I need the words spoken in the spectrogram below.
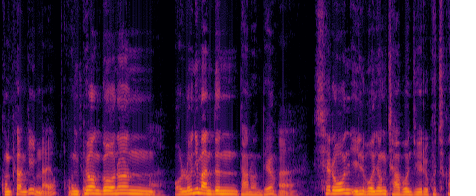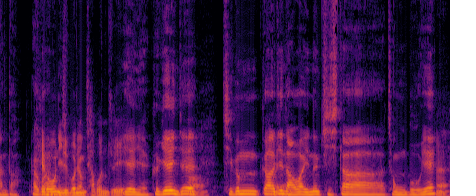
공표한 게 있나요? 공표한 거는 아. 언론이 만든 단어인데요. 어, 새로운 일본형 자본주의를 구축한다라고 새로운. 일본형 자본주의. 예, 예. 그게 이제 어, 지금까지 네. 나와 있는 기시다 정부의 예.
